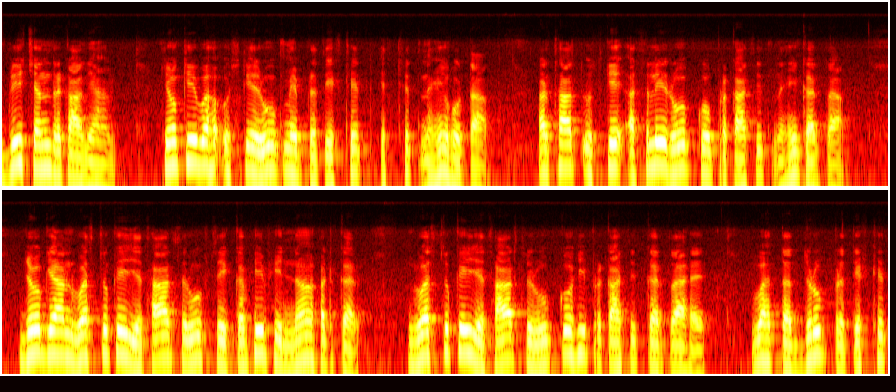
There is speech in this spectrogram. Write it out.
द्विचंद्र का ज्ञान, क्योंकि वह उसके रूप में प्रतिष्ठित स्थित नहीं होता, अर्थात उसके असली रूप को प्रकाशित नहीं करता। जो ज्ञान वस्तु के यथार्थ रूप से कभी भी न हटकर वस्तु के यथार्थ रूप को ही प्रकाशित करता है। वह तद्रूप प्रतिष्ठित,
